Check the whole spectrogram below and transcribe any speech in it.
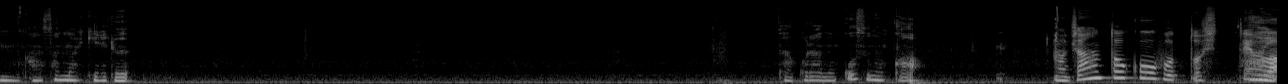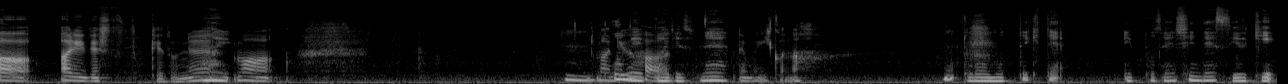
うん、換算も引き入れる。さあ、これは残すのか。まあジャント候補としてはありですけどね、はいまあうん、まあ流派ですね。でもいいかなうんドラを持ってきて、一歩前進です、勇気。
